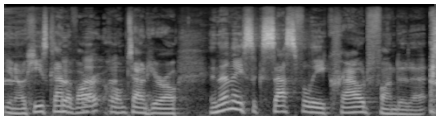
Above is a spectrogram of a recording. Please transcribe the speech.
You know, he's kind of our hometown hero. And then they successfully crowdfunded it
